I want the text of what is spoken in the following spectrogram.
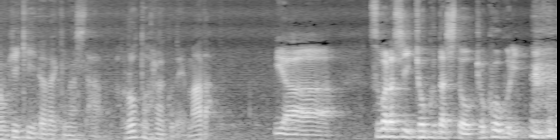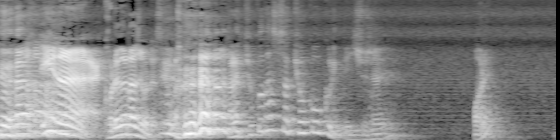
お聴きいただきました。フロットフラでまだ。いやー素晴らしい曲出しと曲送り。いいね。これがラジオですよ。あれ曲出しと曲送りって一緒じゃない？あれ？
